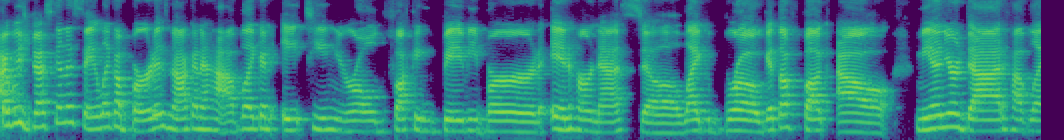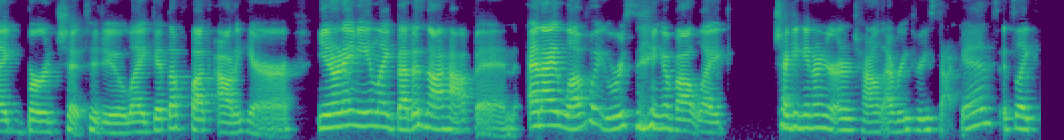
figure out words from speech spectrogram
I was just gonna say, like, a bird is not gonna have like an 18 year old fucking baby bird in her nest still. Like, bro, get the fuck out. Me and your dad have like bird shit to do. Like, get the fuck out of here. You know what I mean? Like, that does not happen. And I love what you were saying about like checking in on your inner child every three seconds. It's like,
